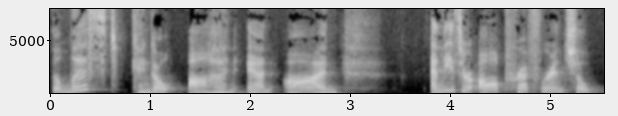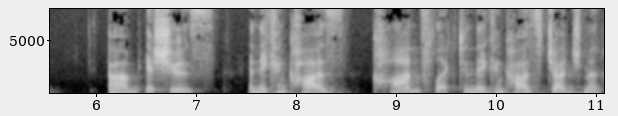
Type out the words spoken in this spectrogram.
The list can go on and on. And these are all preferential um, issues, and they can cause conflict and they can cause judgment.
